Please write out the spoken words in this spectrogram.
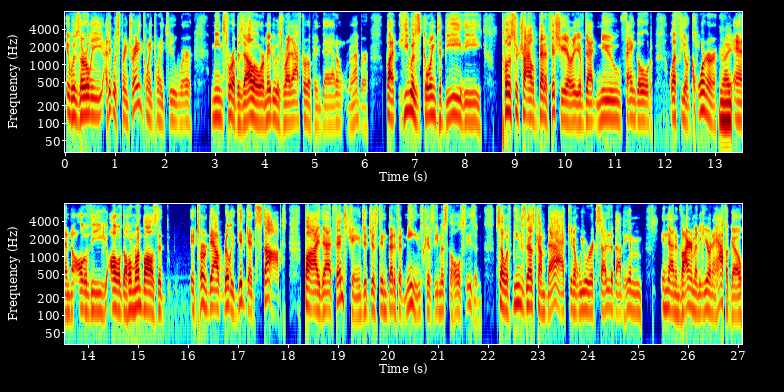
it was early, I think it was spring training 2022, where Means tore up his elbow, or maybe it was right after opening day. I don't remember. But he was going to be the poster child beneficiary of that new fangled left field corner. Right. And all of the all of the home run balls that it turned out really did get stopped by that fence change. It just didn't benefit Means because he missed the whole season. So if Means does come back, you know, we were excited about him in that environment a year and a half ago.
